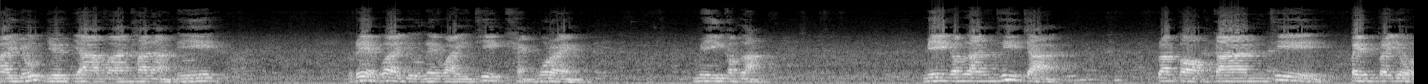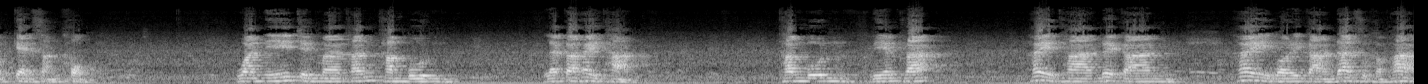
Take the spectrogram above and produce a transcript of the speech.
อายุยืนยาวมาขนาดนี้ เรียกว่าอยู่ในวัยที่แข็งแรง มีกำลัง มีกำลังที่จะ ประกอบการที่เป็นประโยชน์แก่สังคม วันนี้จึงมาทั้งทำบุญ และก็ให้ทานทำบุญเลี้ยงพระ ให้ทานด้วยการให้บริการด้านสุขภาพ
